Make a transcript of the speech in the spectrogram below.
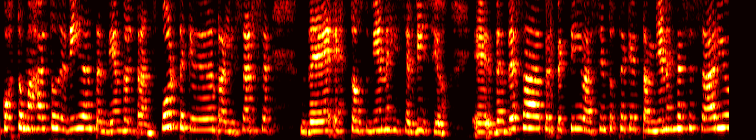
costo más alto de vida, entendiendo el transporte que deben realizarse de estos bienes y servicios? Eh, desde esa perspectiva, ¿siente usted que también es necesario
